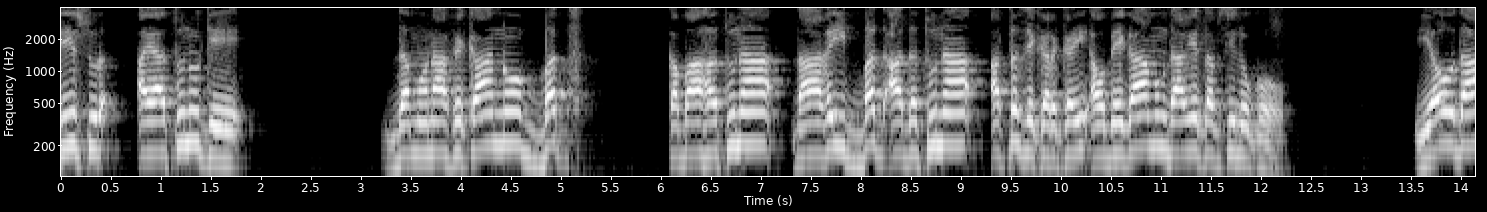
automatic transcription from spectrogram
دې سور آیاتونو کې د منافقانو بد قباحتونه داغي بد عادتونه اته ذکر کوي او بیګا موږ داغي تفصیل کو یو دا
